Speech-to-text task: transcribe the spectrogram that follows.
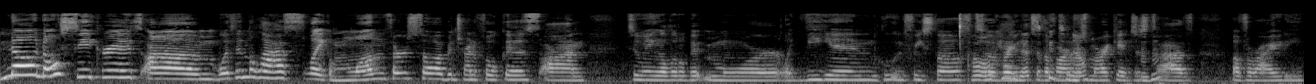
No, no secrets. Um, within the last like month or so, I've been trying to focus on doing a little bit more like vegan, gluten free stuff Oh, to okay, bring that's to the farmers market, just to have a variety.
